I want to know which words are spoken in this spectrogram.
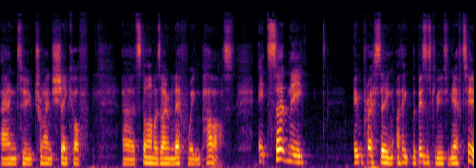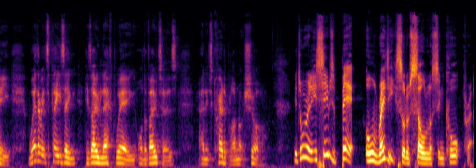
and to try and shake off uh, Starmer's own left wing past. It's certainly impressing, I think, the business community in the FT. Whether it's pleasing his own left wing or the voters, and it's credible. I'm not sure. It already it seems a bit already sort of soulless and corporate,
